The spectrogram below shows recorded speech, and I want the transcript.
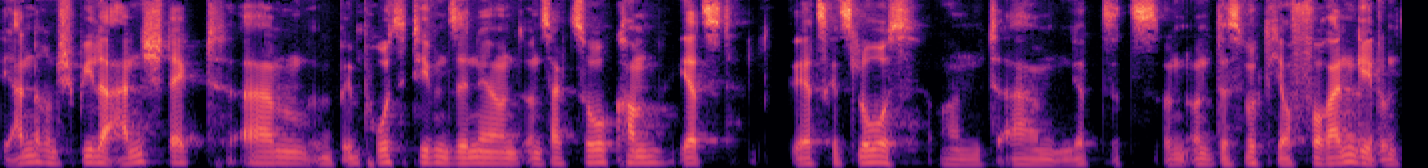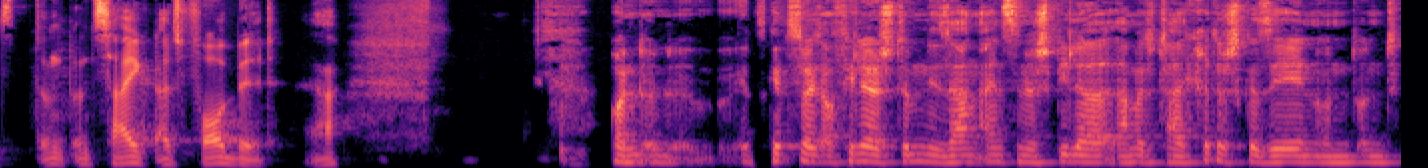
die anderen Spieler ansteckt ähm, im positiven Sinne und, und sagt, so, komm, jetzt, jetzt geht's los und ähm, jetzt, jetzt und, und das wirklich auch vorangeht und, und, und zeigt als Vorbild, ja. Und, und jetzt gibt es vielleicht auch viele Stimmen, die sagen, einzelne Spieler haben wir total kritisch gesehen und, und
